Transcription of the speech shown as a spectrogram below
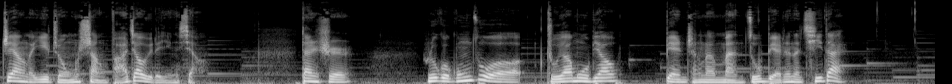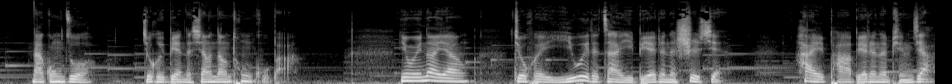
这样的一种赏罚教育的影响。但是，如果工作主要目标，变成了满足别人的期待，那工作就会变得相当痛苦吧？因为那样就会一味的在意别人的视线，害怕别人的评价，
